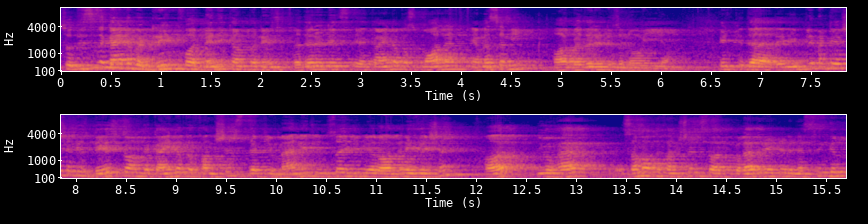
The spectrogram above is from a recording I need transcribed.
So this is a kind of a dream for many companies, whether it is a kind of a small and MSME or whether it is an OEM. It, the, the, implementation is based on the kind of the functions that you manage inside in your organization or you have some of the functions are collaborated in a single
